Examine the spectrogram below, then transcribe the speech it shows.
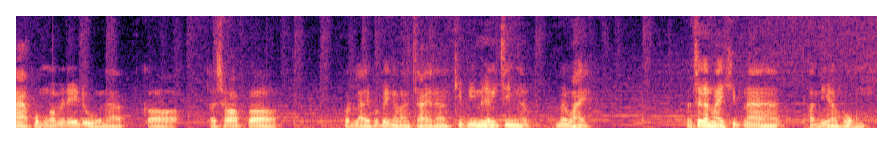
มากผมก็ไม่ได้ดูนะครับ ก็ถ้าชอบก็กดไลค์เพื่อเป็นกำลังใจนะคลิปนี้เหนื่อยจริงครับ ไม่ไหว แล้วเจอกันใหม่คลิปหน้าครับฝันดีครับผม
